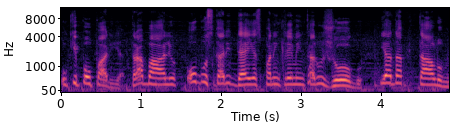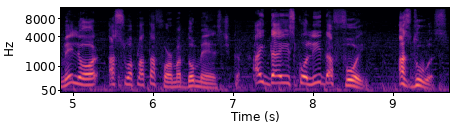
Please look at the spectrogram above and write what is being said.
o que pouparia trabalho, ou buscar ideias para incrementar o jogo e adaptá-lo melhor à sua plataforma doméstica. A ideia escolhida foi as duas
